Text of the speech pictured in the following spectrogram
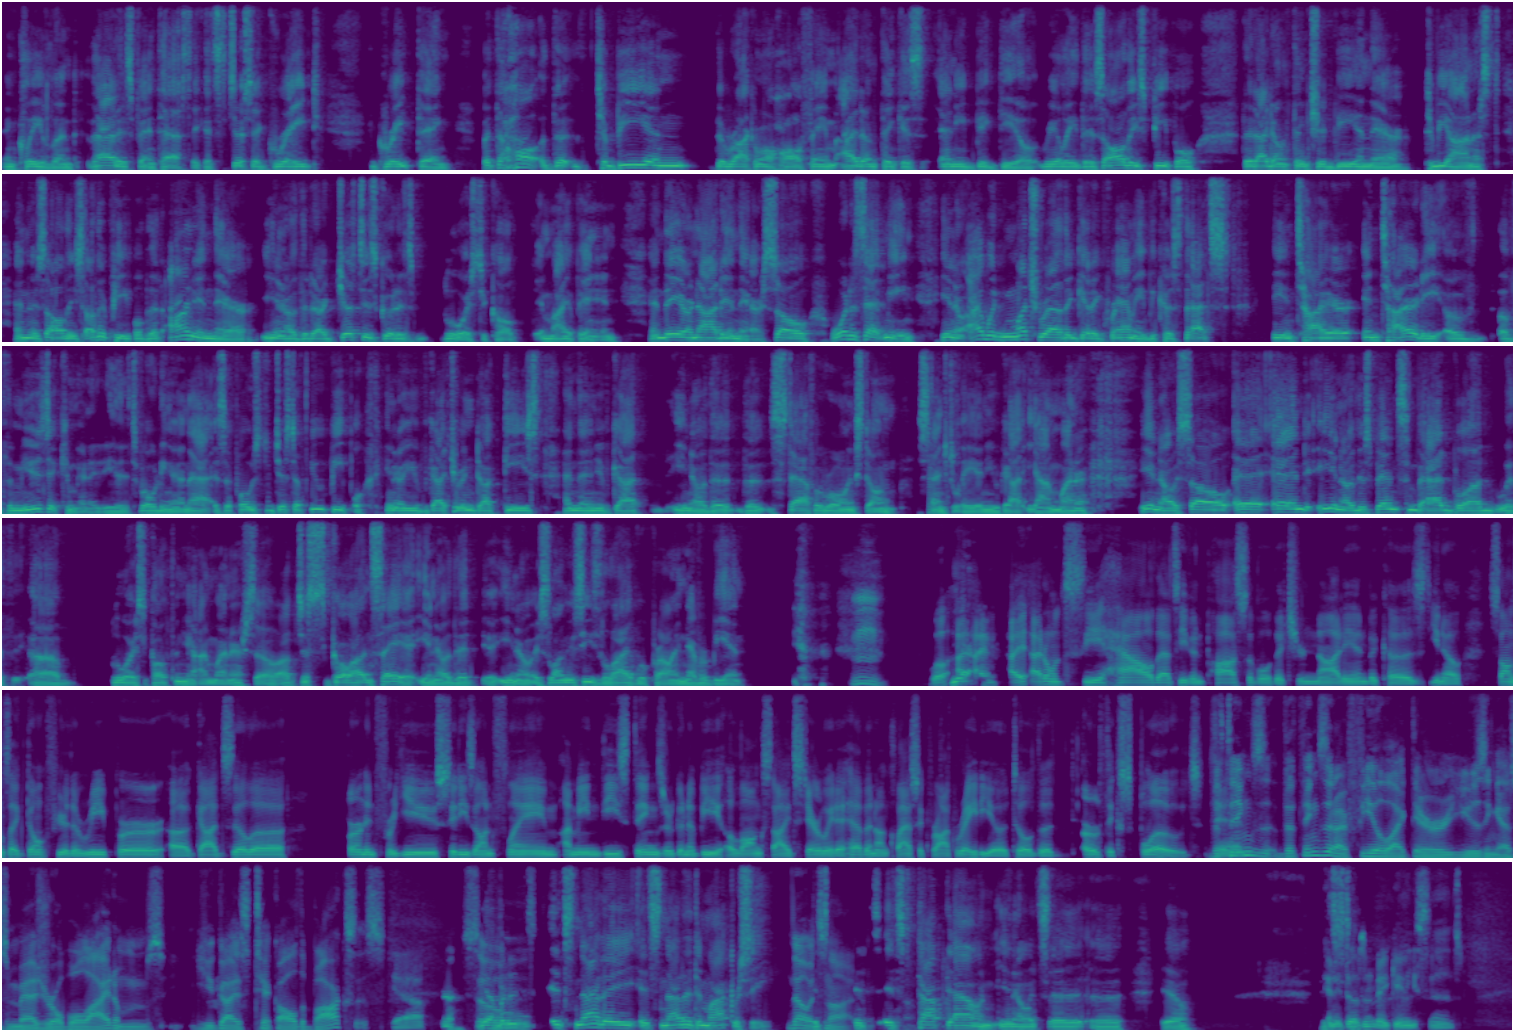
in Cleveland. That is fantastic. It's just a great, great thing. But the hall, the to be in the Rock and Roll Hall of Fame, I don't think is any big deal. Really, there's all these people that I don't think should be in there, to be honest. And there's all these other people that aren't in there, you know, that are just as good as Blue Oyster Cult, in my opinion, and they are not in there. So what does that mean? You know, I would much rather get a Grammy because that's the entire entirety of of the music community that's voting on that as opposed to just a few people you know you've got your inductees and then you've got you know the the staff of rolling stone essentially and you've got jan wenner you know, so, and, you know, there's been some bad blood with, uh, Blue Oyster Cult and Jan Wenner. So I'll just go out and say it, you know, that, you know, as long as he's alive, we'll probably never be in. mm. Well, yeah. I, I, I don't see how that's even possible that you're not in because, you know, songs like Don't Fear the Reaper, uh, Godzilla, Burning for You, Cities on Flame. I mean, these things are going to be alongside Stairway to Heaven on classic rock radio till the earth explodes. The and, things the things that I feel like they're using as measurable items, you guys tick all the boxes. Yeah. yeah. So yeah, but it's, it's not a it's not a democracy. No, it's, it's not. It's it's no. top down. You know, it's a, a you know, and it doesn't make any sense.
